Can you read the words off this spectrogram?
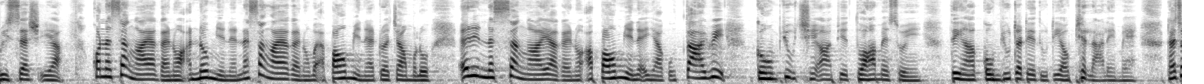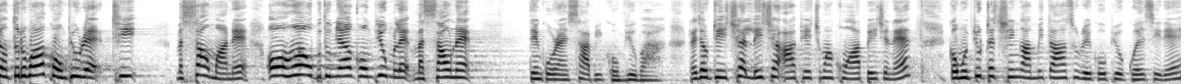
research အရ85ရာခိုင်နှုန်းကအနှုတ်မြင်တယ်25ရာခိုင်နှုန်းပဲအပေါင်းမြင်တဲ့အတွက်ကြောင့်မလို့အဲ့ဒီ25ရာခိုင်နှုန်းအပေါင်းမြင်တဲ့အရာကိုတာ၍ဂုံပြူခြင်းအဖြစ်သွားမယ်ဆိုရင်သင်ဟာဂုံပြူတက်တဲ့သူတစ်ယောက်ဖြစ်လာလိမ့်မယ်။ဒါကြောင့်သူတို့ဘာဂုံပြူတဲ့အထိမဆောင်ပါနဲ့။အော်ငါ့ကိုဘယ်သူများဂုံပြူမလဲမဆောင်နဲ့။ တင်ကိုယ်တိုင်စပြီးဂုံပြုပါဒါကြောင့်ဒီအချက်လေးချက်အားဖြင့်ကျွန်မခွန်အားပေးခြင်းနဲ့ဂုံမပြုတ်တက်ခြင်းကမိသားစုတွေကိုပြုတ်ကွဲစေတယ်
